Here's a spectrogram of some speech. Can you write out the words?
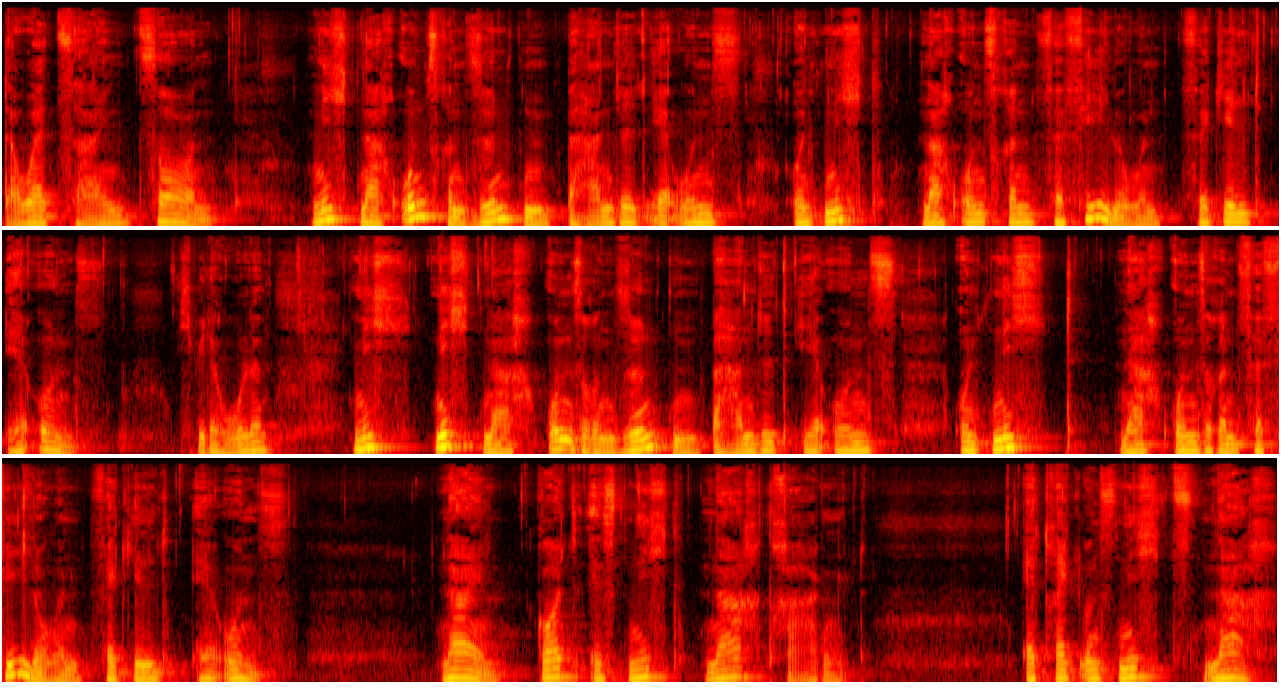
dauert sein Zorn. Nicht nach unseren Sünden behandelt er uns und nicht nach unseren Verfehlungen vergilt er uns. Ich wiederhole, nicht, nicht nach unseren Sünden behandelt er uns und nicht nach unseren Verfehlungen vergilt er uns. Nein, Gott ist nicht nachtragend. Er trägt uns nichts nach.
